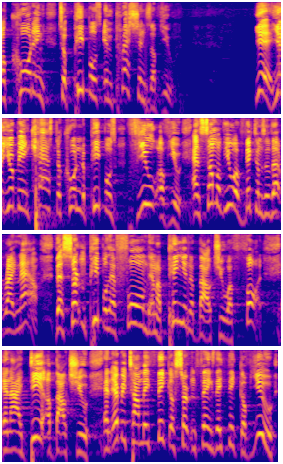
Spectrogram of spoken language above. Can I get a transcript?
according to people's impressions of you. Yeah, you're being cast according to people's view of you. And some of you are victims of that right now. That certain people have formed an opinion about you, a thought, an idea about you. And every time they think of certain things, they think of you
